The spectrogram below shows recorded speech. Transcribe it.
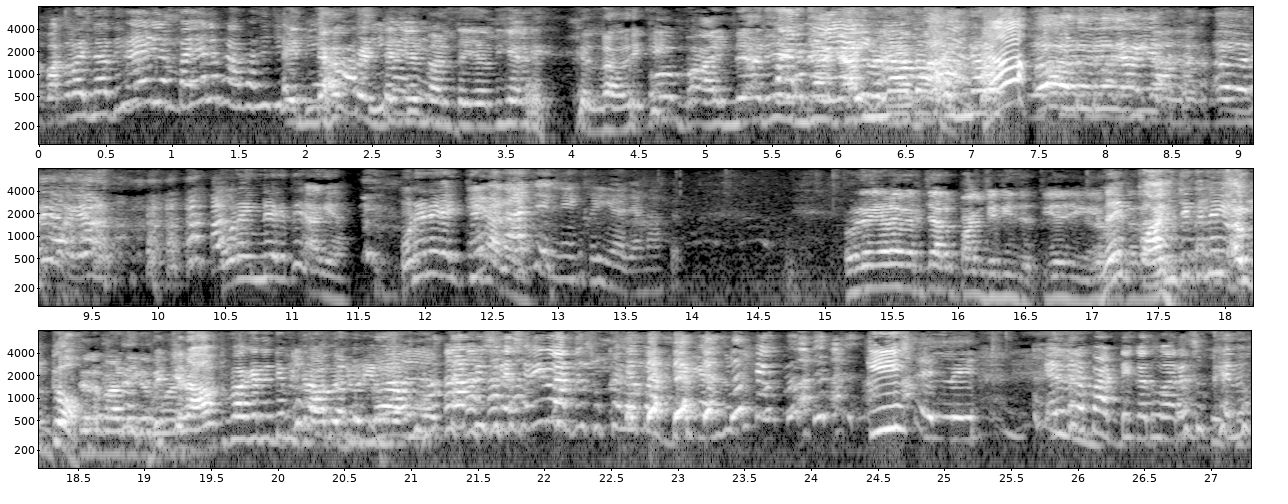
ਪਤਲਾ ਇੰਨਾ ਦੀ? ਹੈ ਲੰਬਾ ਜਿਹਾ ਲਫਾਫਾ ਦੀ ਜਲੇਬੀ ਇੰਨਾ ਪਿੰਡ ਚ ਬਣਦੇ ਜਾਂਦੀਆਂ ਨੇ ਗੱਲਾਂ ਦੀ ਉਹ ਇੰਨਾ ਨਹੀਂ ਇੰਨਾ ਕਰ ਇੰਨਾ ਤਾਂ ਇੰਨਾ। ਉਹ ਉਰੇ ਆ ਗਿਆ। ਉਰੇ ਆ ਗਿਆ। ਹੁਣ ਇੰਨੇ ਕਿਤੇ ਆ ਗਿਆ? ਹੁਣ ਇਹਨੇ ਇੱਥੇ ਇਹ ਆ ਜਾਣਾ। ਅੱਜ ਇੰਨੇ ਕੁ ਹੀ ਆ ਜਾਣਾ ਫਿਰ। ਉਹਨੇ ਕਹਿੰਦਾ ਫਿਰ ਚੱਲ ਪੰਜ ਦੀ ਦਿੱਤੀ ਹੈ ਜੀ ਨਹੀਂ ਪੰਜ ਕਿ ਨਹੀਂ ਐਡਾ ਤੇਰਾ ਵੀ? ਜਰਾਬ ਚ ਪਾ ਕੇ ਤੇ ਵੀ ਜਰਾਬ ਵਿੱਚ ਜੋੜੀ ਹੁੰਦਾ ਤਾਂ ਪਿਛਲੇ ਸ਼ਨੀਵਾਰ ਦੇ ਸੁੱਖੇ ਦਾ ਬਰਥਡੇ ਗਿਆ ਸੁੱਖੇ ਕੀ? ਇਹਦਾ ਬਰਥਡੇ ਕਦੋਂ ਆ ਰਿਹਾ ਸੁੱਖੇ ਨੂੰ?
